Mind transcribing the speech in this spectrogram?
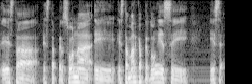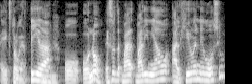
esta, esta persona, eh, esta marca, perdón, es, eh, es extrovertida o, o no. Eso es- va, va alineado al giro de negocio,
